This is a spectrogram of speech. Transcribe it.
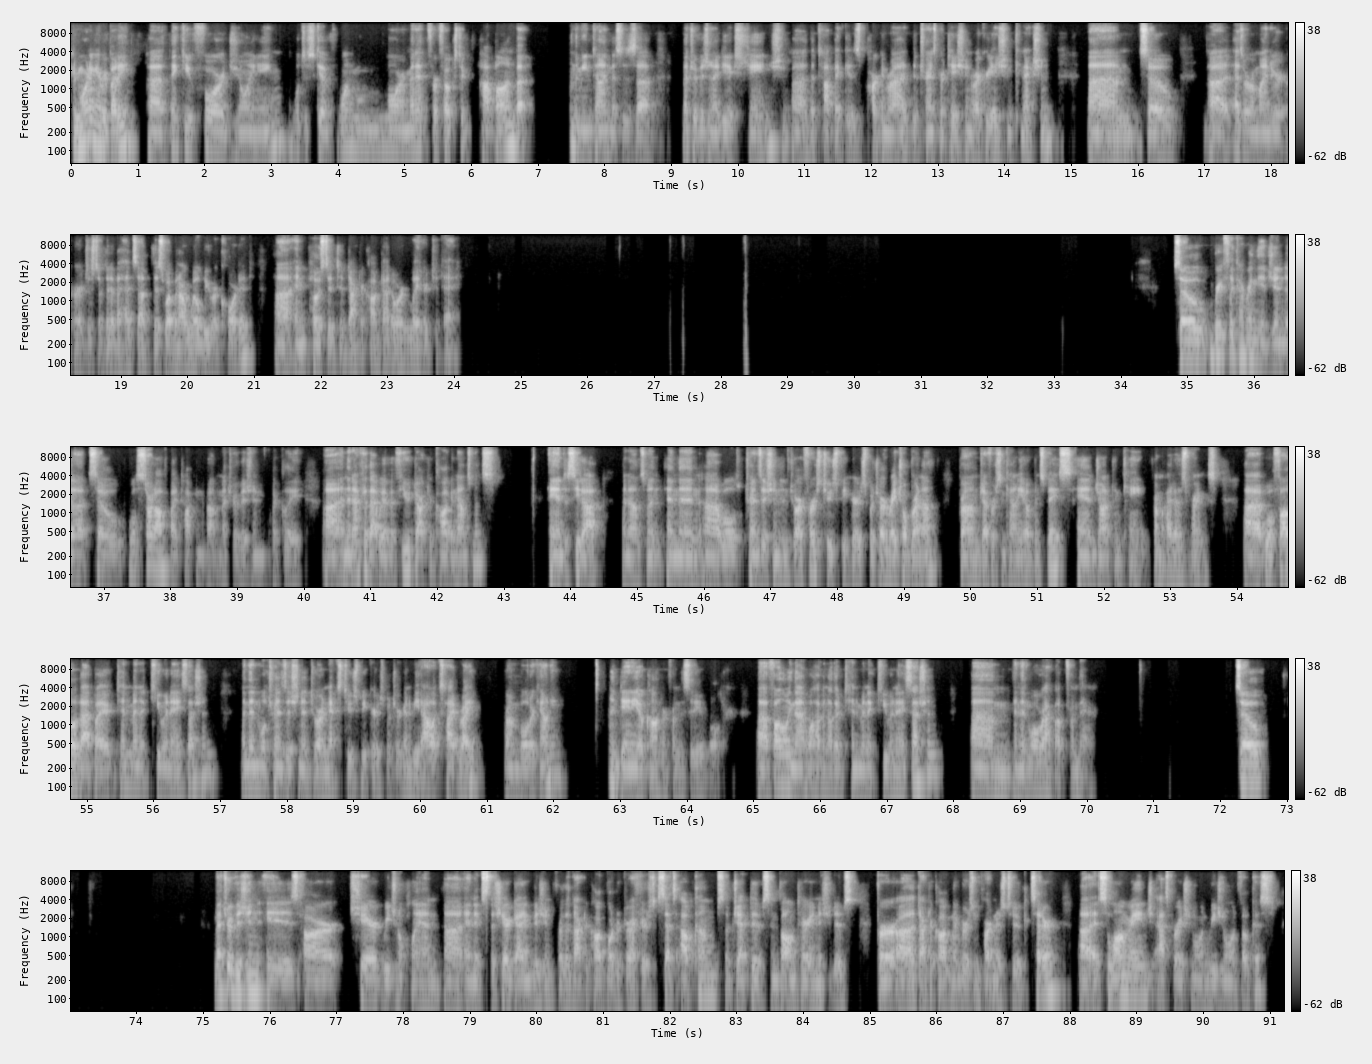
Good morning, everybody. Uh, thank you for joining. We'll just give one more minute for folks to hop on, but in the meantime, this is uh, MetroVision Idea Exchange. Uh, the topic is Park and Ride, the Transportation Recreation Connection. Um, so uh, as a reminder, or just a bit of a heads up, this webinar will be recorded uh, and posted to drcog.org later today. So briefly covering the agenda. So we'll start off by talking about MetroVision quickly. Uh, and then after that, we have a few DRCOG announcements and a CDOT announcement. And then uh, we'll transition into our first two speakers, which are Rachel Brenna from Jefferson County Open Space and Jonathan Kane from Idaho Springs. Uh, we'll follow that by a 10 minute Q&A session. And then we'll transition into our next two speakers, which are going to be Alex Hyde Wright from Boulder County and Danny O'Connor from the city of Boulder. Uh, following that, we'll have another 10 minute Q&A session, um, and then we'll wrap up from there. So MetroVision is our shared regional plan, uh, and it's the shared guiding vision for the DRCOG Board of Directors. It sets outcomes, objectives, and voluntary initiatives for uh, DRCOG members and partners to consider. Uh, it's long range, aspirational, and regional in focus.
